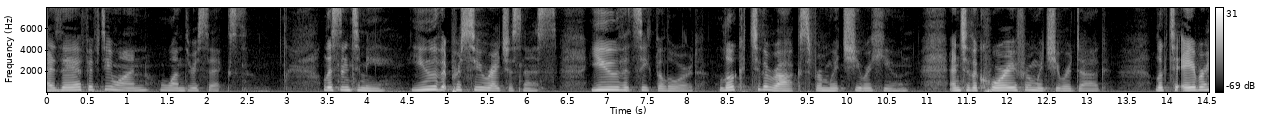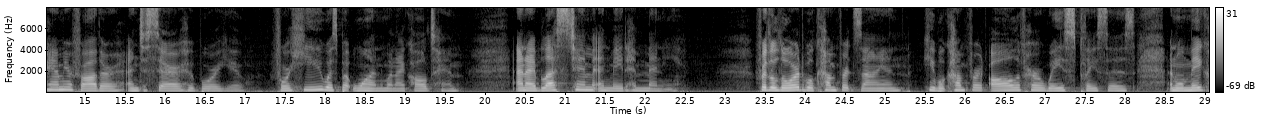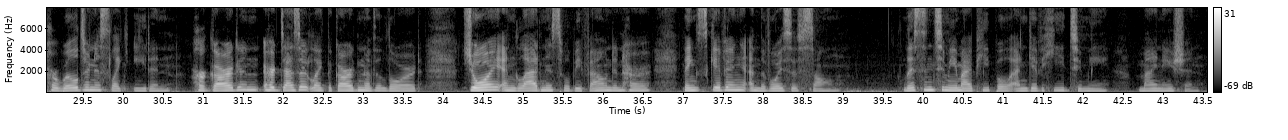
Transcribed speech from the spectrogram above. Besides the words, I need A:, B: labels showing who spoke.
A: Isaiah 51, 1 through 6. Listen to me, you that pursue righteousness, you that seek the Lord. Look to the rocks from which you were hewn, and to the quarry from which you were dug. Look to Abraham your father, and to Sarah who bore you. For he was but one when I called him, and I blessed him and made him many. For the Lord will comfort Zion he will comfort all of her waste places and will make her wilderness like Eden, her garden, her desert like the garden of the Lord. Joy and gladness will be found in her, thanksgiving and the voice of song. Listen to me, my people, and give heed to me, my nation.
